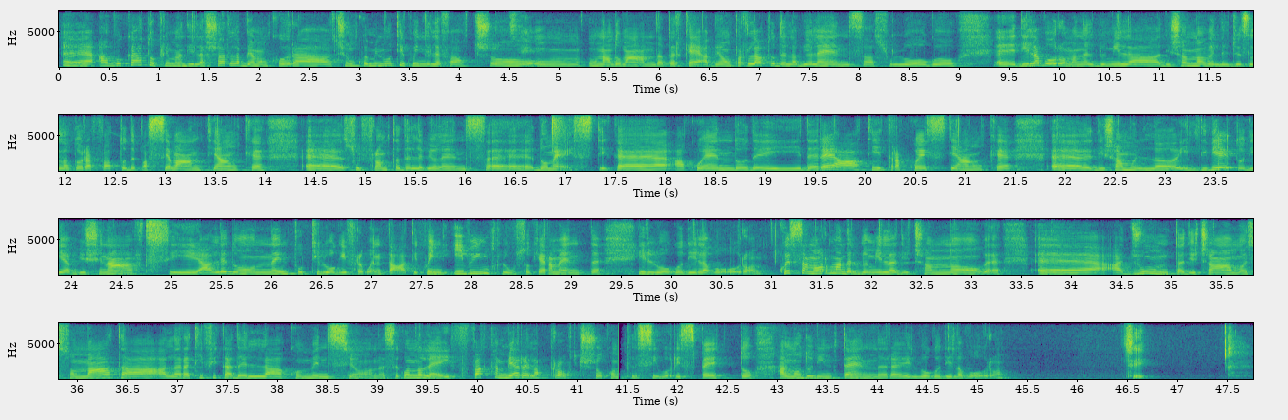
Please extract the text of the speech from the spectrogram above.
Eh, avvocato, prima di lasciarla abbiamo ancora 5 minuti, quindi le faccio sì. un, una domanda, perché abbiamo parlato della violenza sul luogo eh, di lavoro, ma nel 2019 il legislatore ha fatto dei passi avanti anche eh, sul fronte delle violenze domestiche, acuendo dei, dei reati, tra questi anche eh, diciamo il, il divieto di avvicinarsi alle donne in tutti i luoghi frequentati, quindi ivi incluso chiaramente il luogo luogo di lavoro. Questa norma del 2019 eh, aggiunta diciamo, e sommata alla ratifica della Convenzione, secondo lei fa cambiare l'approccio complessivo rispetto al modo di intendere il luogo di lavoro? Sì,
